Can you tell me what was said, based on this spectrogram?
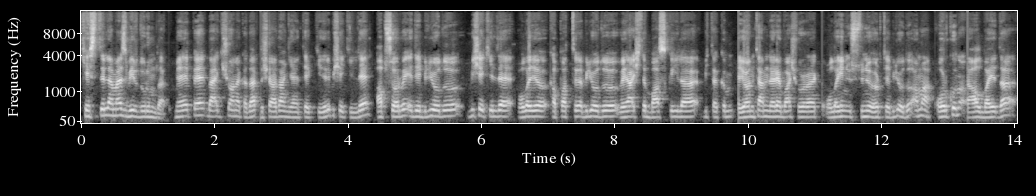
kestirilemez bir durumda. MHP belki şu ana kadar dışarıdan gelen tepkileri bir şekilde absorbe edebiliyordu, bir şekilde olayı kapatabiliyordu veya işte baskıyla bir takım yöntemlere başvurarak olayın üstünü örtebiliyordu ama Orkun Albay'ı da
